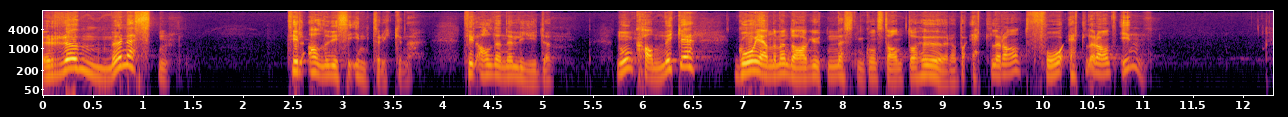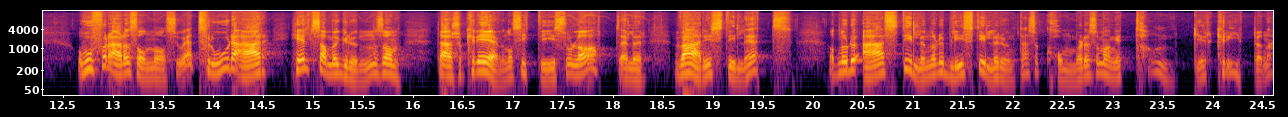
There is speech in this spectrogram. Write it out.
rømmer nesten til alle disse inntrykkene, til all denne lyden. Noen kan ikke gå gjennom en dag uten nesten konstant å høre på et eller annet, få et eller annet inn. Og Hvorfor er det sånn med oss? Jo, jeg tror det er helt samme grunnen som det er så krevende å sitte i isolat eller være i stillhet. At når du er stille, når det blir stille rundt deg, så kommer det så mange tanker krypende.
